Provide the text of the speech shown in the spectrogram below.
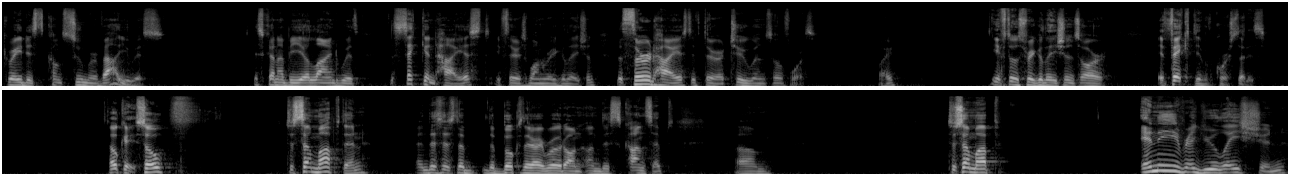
greatest consumer value is. It's going to be aligned with the second highest if there's one regulation, the third highest if there are two, and so forth, right? If those regulations are effective, of course, that is. Okay, so to sum up then, and this is the, the book that I wrote on, on this concept. Um, to sum up, any regulation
